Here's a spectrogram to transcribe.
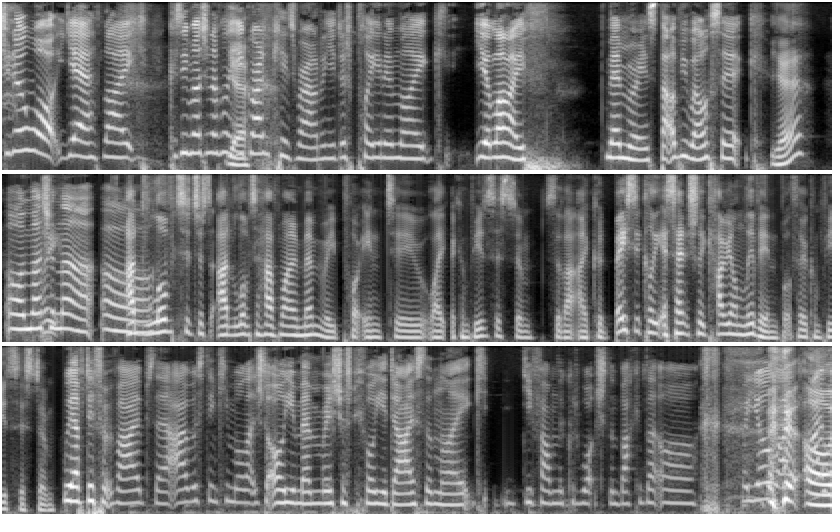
Do you know what? Yeah, like, because imagine having like, Yeah. your grandkids round and you're just playing in like your life memories. That would be well sick. Yeah? Oh, imagine that. Oh, I'd love to just I'd love to have my memory put into like a computer system so that I could basically essentially carry on living but through a computer system. we have different vibes there. I was thinking more like just all your memories just before you die, so then like your family could watch them back and be like, oh, but you're like, oh,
